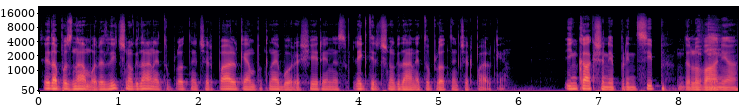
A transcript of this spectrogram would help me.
Seveda poznamo različno gnane toplotne črpalke, ampak najbolj razširjene so električno gnane toplotne črpalke. In kakšen je princip delovanja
